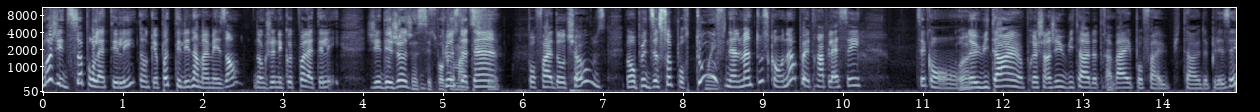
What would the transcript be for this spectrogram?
Moi, j'ai dit ça pour la télé, donc il n'y a pas de télé dans ma maison, donc je n'écoute pas la télé. J'ai déjà Je sais pas plus de temps pour faire d'autres choses. Mais on peut dire ça pour tout, Oui. finalement. Tout ce qu'on a peut être remplacé. Tu sais qu'on Ouais. a 8 heures, on pourrait changer 8 heures de travail pour faire 8 heures de plaisir.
